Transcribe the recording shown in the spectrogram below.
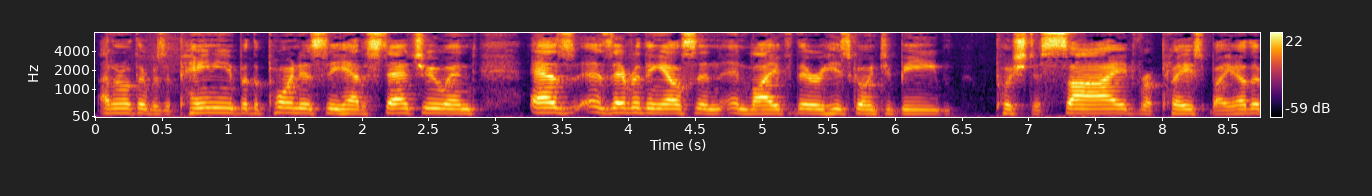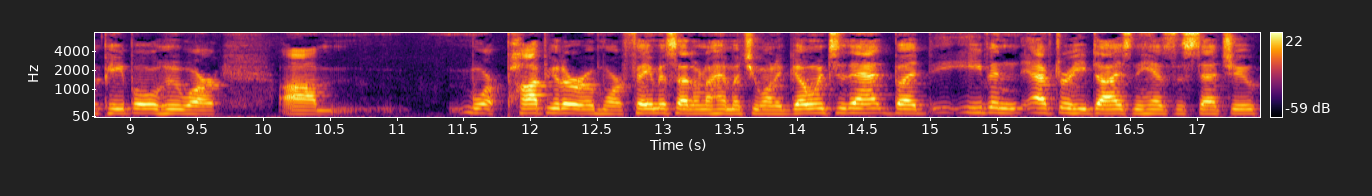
I don't know if there was a painting, but the point is he had a statue, and as as everything else in, in life, there he's going to be pushed aside, replaced by other people who are um, more popular or more famous. I don't know how much you want to go into that, but even after he dies and he has the statue,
